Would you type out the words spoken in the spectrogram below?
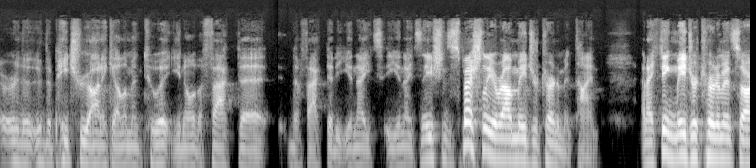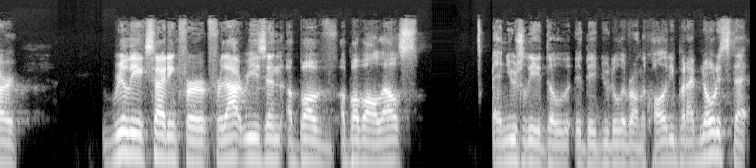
or the, the patriotic element to it. You know, the fact that the fact that it unites it unites nations, especially around major tournament time. And I think major tournaments are really exciting for for that reason above above all else. And usually they do deliver on the quality, but I've noticed that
